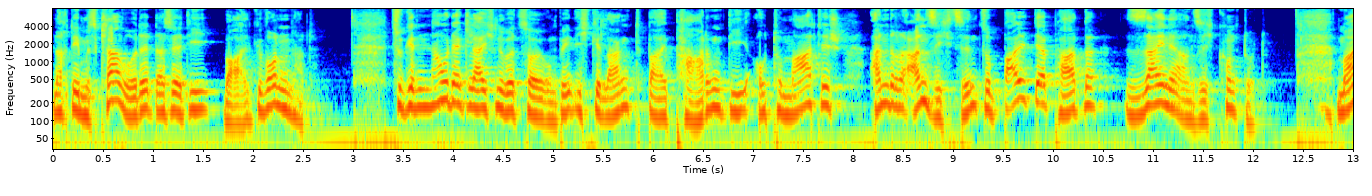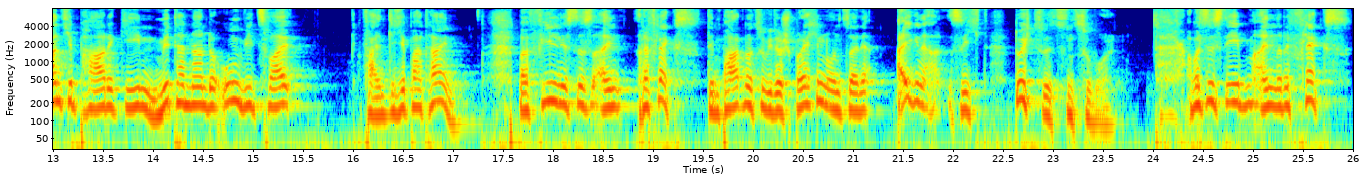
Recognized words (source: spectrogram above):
nachdem es klar wurde, dass er die Wahl gewonnen hat. Zu genau der gleichen Überzeugung bin ich gelangt bei Paaren, die automatisch anderer Ansicht sind, sobald der Partner seine Ansicht kundtut. Manche Paare gehen miteinander um wie zwei feindliche Parteien. Bei vielen ist es ein Reflex, dem Partner zu widersprechen und seine eigene Ansicht durchzusetzen zu wollen. Aber es ist eben ein Reflex,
